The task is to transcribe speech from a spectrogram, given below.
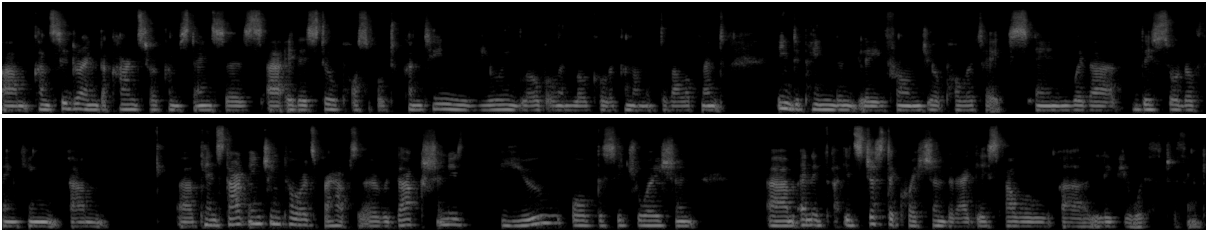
um, considering the current circumstances, uh, it is still possible to continue viewing global and local economic development independently from geopolitics and whether this sort of thinking um, uh, can start inching towards perhaps a reductionist view of the situation. Um, and it, it's just a question that I guess I will uh, leave you with to think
